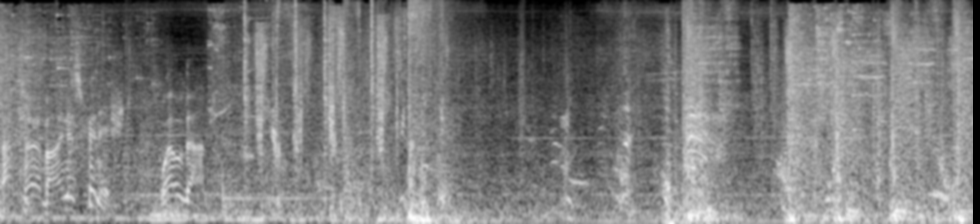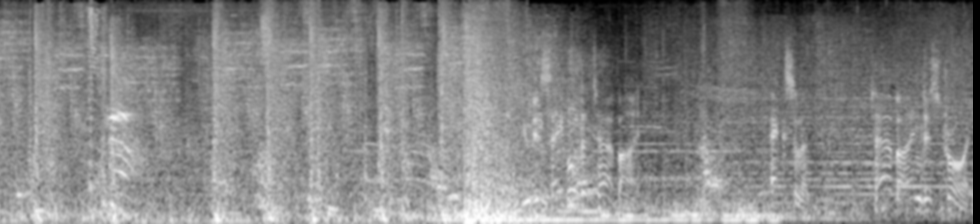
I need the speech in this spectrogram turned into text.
That turbine is finished. Well done. Turbine. Excellent. Turbine destroyed.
